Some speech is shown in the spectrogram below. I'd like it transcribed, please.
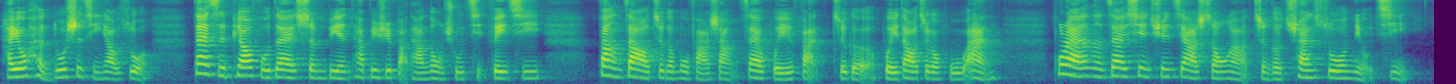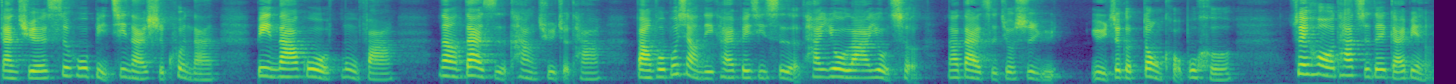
还有很多事情要做。袋子漂浮在身边，他必须把它弄出飞机，放到这个木筏上，再回返这个回到这个湖岸。布莱恩呢，在线圈架中啊，整个穿梭扭计，感觉似乎比进来时困难，并拉过木筏，让袋子抗拒着他，仿佛不想离开飞机似的。他又拉又扯，那袋子就是与与这个洞口不合。最后，他只得改变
